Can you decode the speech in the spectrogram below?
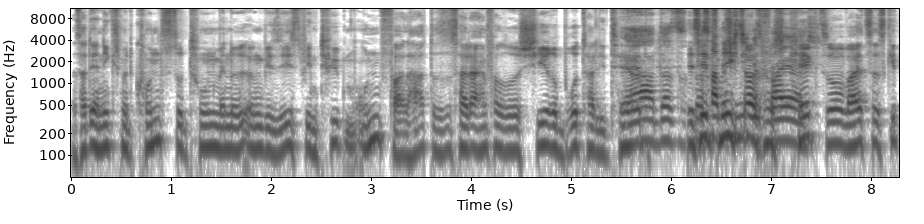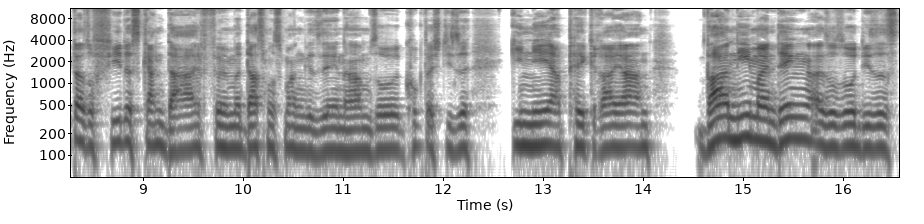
das hat ja nichts mit Kunst zu tun, wenn du irgendwie siehst, wie ein Typ einen Unfall hat. Das ist halt einfach so schiere Brutalität. Ja, das ist das jetzt nichts, was mich kickt, so, weißt du, es gibt da so viele Skandalfilme, das muss man gesehen haben. So, guckt euch diese Guinea-Pig-Reihe an. War nie mein Ding, also so dieses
